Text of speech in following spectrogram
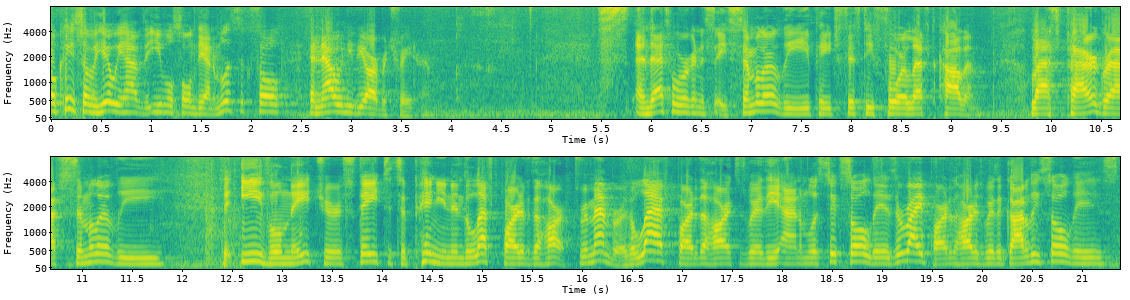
Okay, so here we have the evil soul and the animalistic soul, and now we need the arbitrator. And that's what we're going to say. Similarly, page 54, left column. Last paragraph, similarly, the evil nature states its opinion in the left part of the heart. Remember, the left part of the heart is where the animalistic soul is, the right part of the heart is where the godly soul is.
